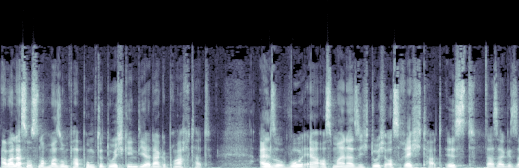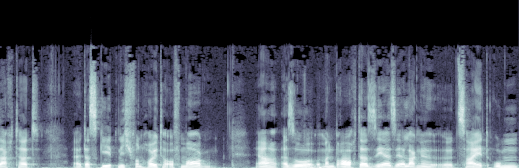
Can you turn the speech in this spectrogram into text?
aber lass uns noch mal so ein paar Punkte durchgehen, die er da gebracht hat. Also, wo er aus meiner Sicht durchaus recht hat, ist, dass er gesagt hat, äh, das geht nicht von heute auf morgen. Ja, also man braucht da sehr, sehr lange äh, Zeit, um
